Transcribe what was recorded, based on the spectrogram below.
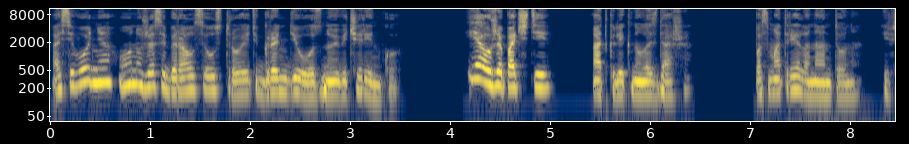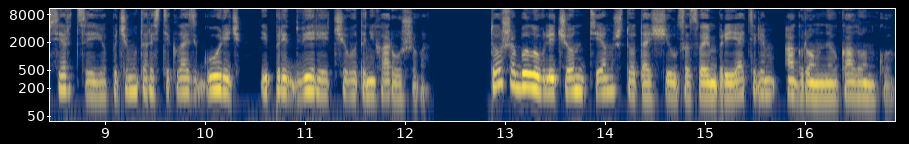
А сегодня он уже собирался устроить грандиозную вечеринку. «Я уже почти», — откликнулась Даша. Посмотрела на Антона, и в сердце ее почему-то растеклась горечь и преддверие чего-то нехорошего. Тоша был увлечен тем, что тащил со своим приятелем огромную колонку.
